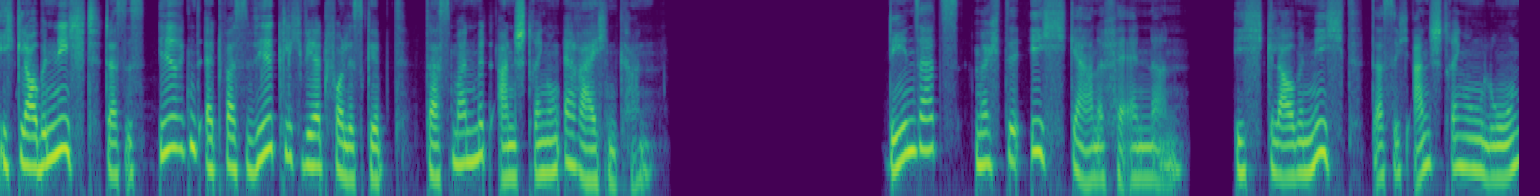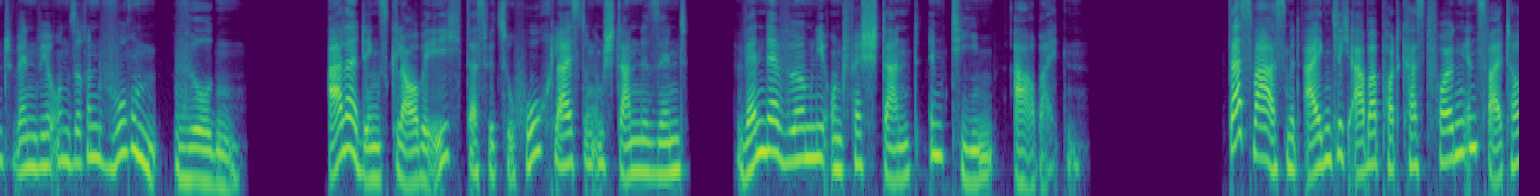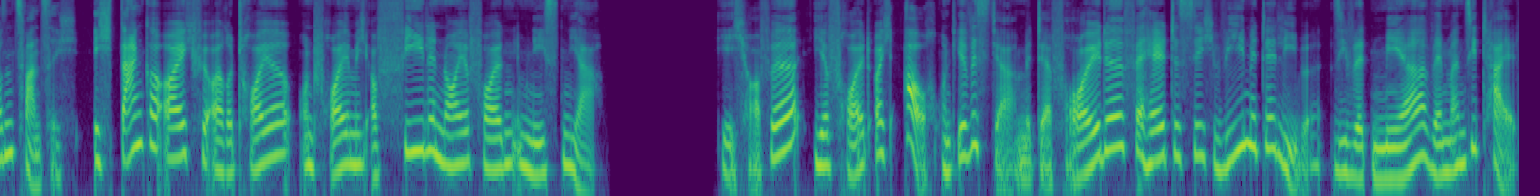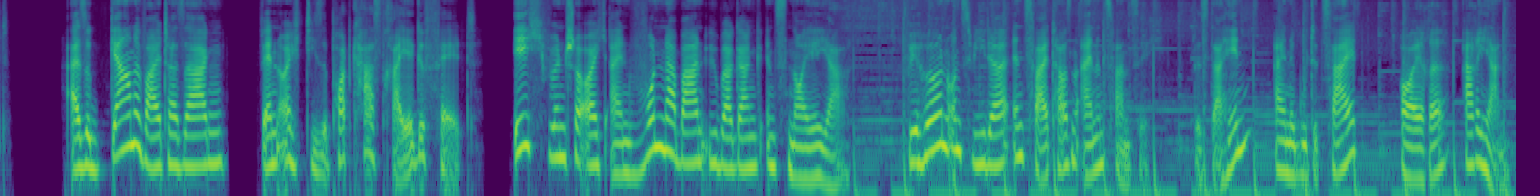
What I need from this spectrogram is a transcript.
Ich glaube nicht, dass es irgendetwas wirklich Wertvolles gibt, das man mit Anstrengung erreichen kann. Den Satz möchte ich gerne verändern. Ich glaube nicht, dass sich Anstrengung lohnt, wenn wir unseren Wurm würgen. Allerdings glaube ich, dass wir zu Hochleistung imstande sind, wenn der Würmli und Verstand im Team arbeiten. Das war's mit eigentlich aber Podcast-Folgen in 2020. Ich danke euch für eure Treue und freue mich auf viele neue Folgen im nächsten Jahr. Ich hoffe, ihr freut euch auch. Und ihr wisst ja, mit der Freude verhält es sich wie mit der Liebe. Sie wird mehr, wenn man sie teilt. Also gerne weitersagen, wenn euch diese Podcast-Reihe gefällt. Ich wünsche euch einen wunderbaren Übergang ins neue Jahr. Wir hören uns wieder in 2021. Bis dahin, eine gute Zeit, eure Ariane.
